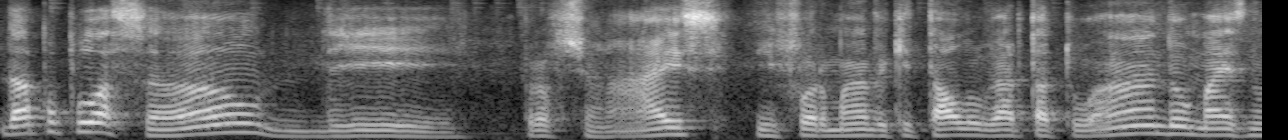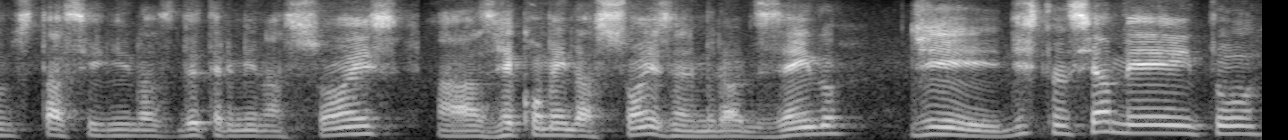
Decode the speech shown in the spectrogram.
da população, de profissionais, informando que tal lugar está atuando, mas não está seguindo as determinações, as recomendações, né, melhor dizendo, de distanciamento,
